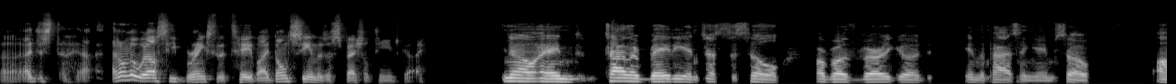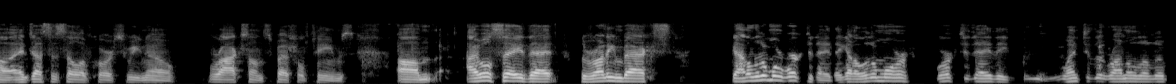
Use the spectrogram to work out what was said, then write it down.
uh, I just I don't know what else he brings to the table. I don't see him as a special teams guy. No, and Tyler Badie and Justice Hill are both very good in the passing game. So, uh, and Justice Hill, of course, we know rocks on special teams. Um, I will say that the running backs got a little more work today. They got a little more work today. They went to the run a little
